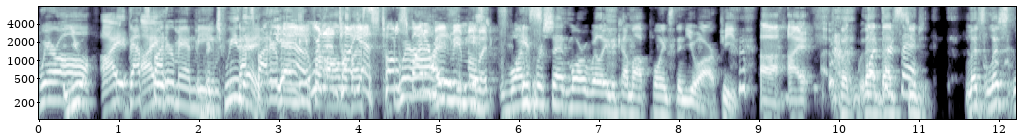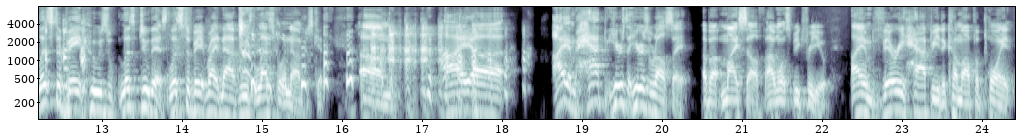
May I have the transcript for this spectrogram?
we're all You, I, that I- Spider-Man meme. between that they- Spider-Man Yeah, meme for we're that all to- of us. yes, total We're Spider-Man all- meme moment. One percent more willing to come off points than you are, Pete. Uh, I, but that, that seems. Let's let's let's debate who's. Let's do this. Let's debate right now who's less willing. No, I'm just kidding. Um, I uh, I am happy. Here's here's what I'll say about myself. I won't speak for you. I am very happy to come off a point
